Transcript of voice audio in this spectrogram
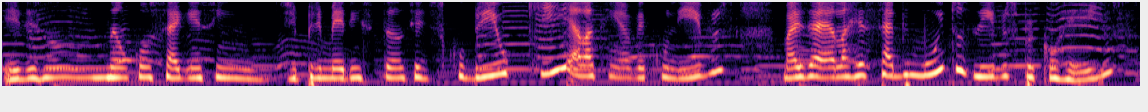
Eles não, não conseguem, assim, de primeira instância descobrir o que ela tem a ver com livros, mas ela recebe muitos livros por correios.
